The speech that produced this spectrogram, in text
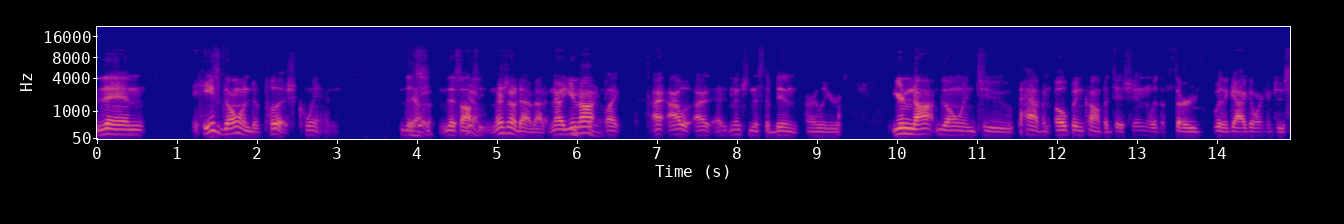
then he's going to push quinn this Yeah. this Yeah. offseason there's no doubt about it now you're not like I, I I mentioned this to ben earlier you're not going to have an open competition with a third with a guy going into his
